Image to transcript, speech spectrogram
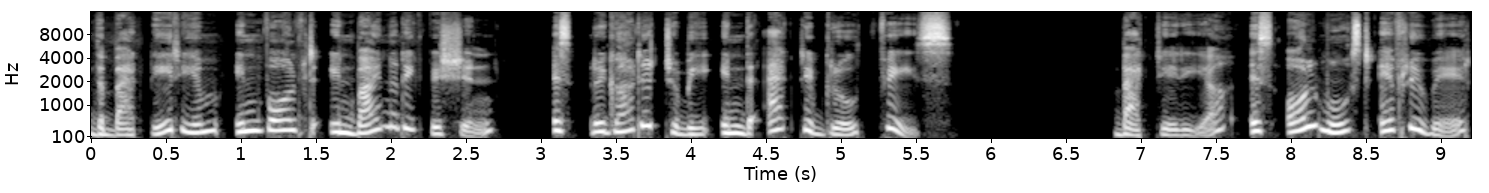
The bacterium involved in binary fission is regarded to be in the active growth phase. Bacteria is almost everywhere.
